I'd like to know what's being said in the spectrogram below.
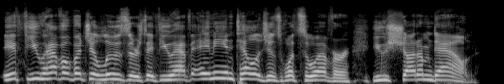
If you have a bunch of losers, if you have any intelligence whatsoever, you shut them down.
